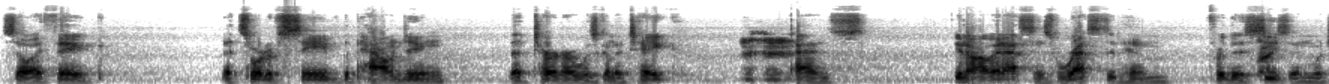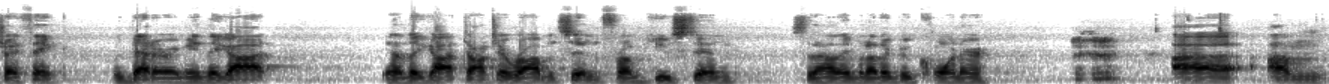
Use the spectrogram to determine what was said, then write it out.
So I think that sort of saved the pounding that Turner was going to take, mhm. and you know, in essence, rested him for this Right. season, which I think was better. I mean, they got you know they got Dunta Robinson from Houston, so now they have another good corner. Mhm. Uh, I'm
